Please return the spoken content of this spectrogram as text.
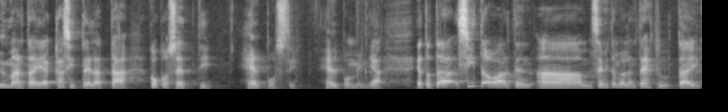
ymmärtää ja käsitellä tämä koko setti helposti, helpommin. Ja, ja tota, siitä varten äh, se, mitä me ollaan tehty, tai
